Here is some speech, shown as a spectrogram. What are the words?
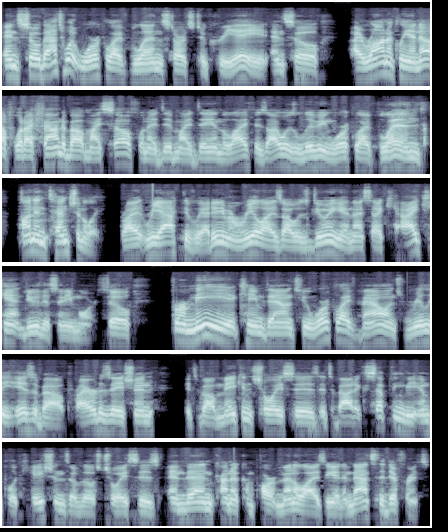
And so that's what work life blend starts to create. And so, ironically enough, what I found about myself when I did my day in the life is I was living work life blend unintentionally, right? Reactively. I didn't even realize I was doing it. And I said, I can't do this anymore. So for me, it came down to work life balance really is about prioritization. It's about making choices. It's about accepting the implications of those choices and then kind of compartmentalizing it. And that's the difference.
